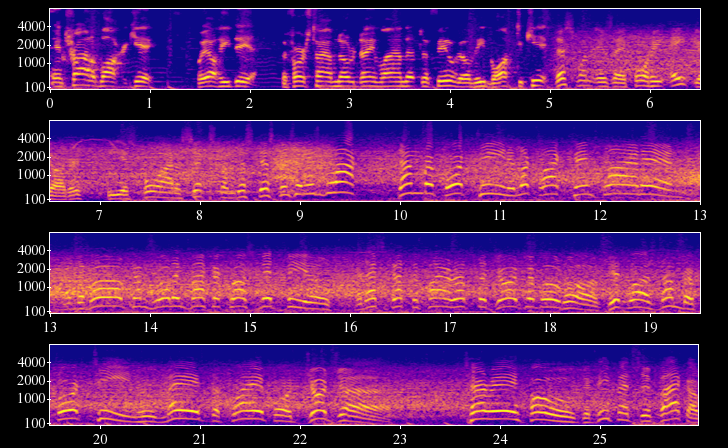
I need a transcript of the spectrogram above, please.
and try to block a kick. Well, he did. The first time Notre Dame lined up to field goal, he blocked the kick. This one is a 48-yarder. He is four out of six from this distance. It is blocked. Number 14, it looked like came flying in. And the ball comes rolling back across midfield. And that's got to fire up the Georgia Bulldogs. It was number 14 who made the play for Georgia. Terry Hoage, a defensive back, a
